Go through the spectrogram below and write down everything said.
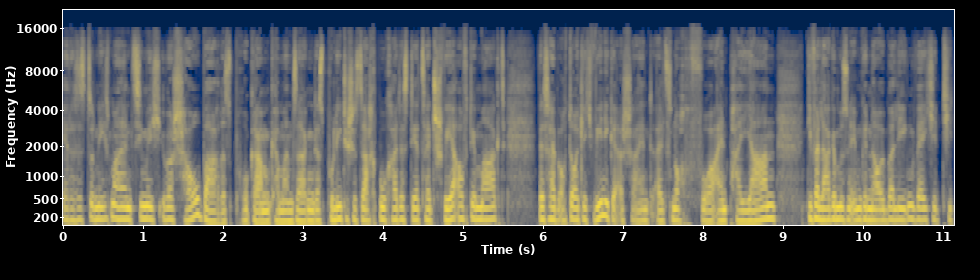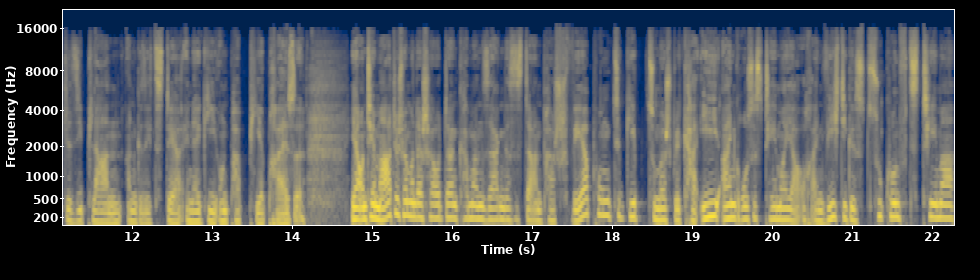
Ja, das ist zunächst mal ein ziemlich überschaubares Programm, kann man sagen. Das politische Sachbuch hat es derzeit schwer auf dem Markt, weshalb auch deutlich weniger erscheint als noch vor ein paar Jahren. Die Verlage müssen eben genau überlegen, welche Titel sie planen angesichts der Energie- und Papierpreise. Ja, und thematisch, wenn man da schaut, dann kann man sagen, dass es da ein paar Schwerpunkte gibt. Zum Beispiel KI, ein großes Thema, ja auch ein wichtiges Zukunftsthema.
